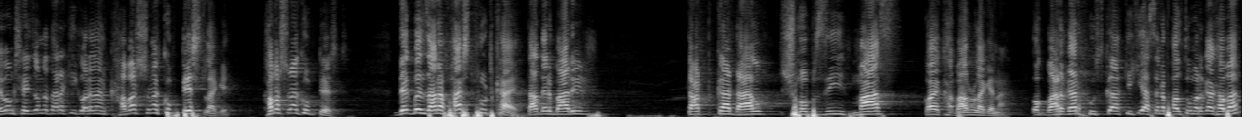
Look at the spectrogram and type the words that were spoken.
এবং সেই জন্য তারা কি করে জানেন, খাবার সময় খুব টেস্ট লাগে, খাবার সময় খুব টেস্ট দেখবেন যারা ফাস্ট ফুড খায়, তাদের বাড়ির টাটকা ডাল, সবজি, মাছ, কয় ভালো লাগে না। ও বার্গার, ফুচকা, কি কি আছে না ফালতু মার্কা খাবার,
